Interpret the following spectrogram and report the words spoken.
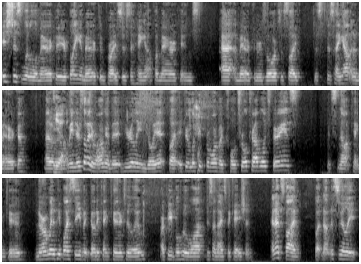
it's just little America. You're playing American prices to hang out with Americans at American resorts. It's like just just hang out in America. I don't Yeah. know. I mean, there's nothing wrong with it if you really enjoy it. But if you're looking for more of a cultural travel experience, it's not Cancun. Normally, the people I see that go to Cancun or Tulum are people who want just a nice vacation, and that's fine. But not necessarily.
